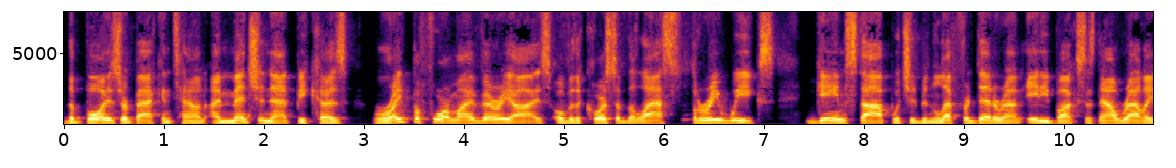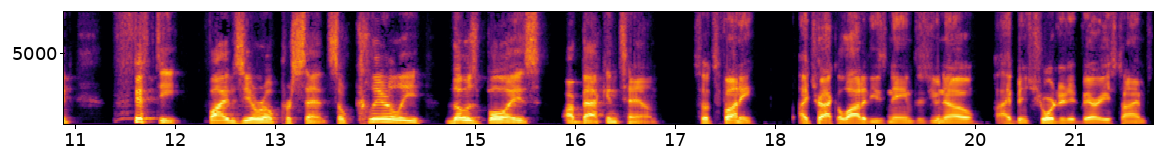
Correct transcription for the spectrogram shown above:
The Boys Are Back in Town. I mention that because right before my very eyes, over the course of the last three weeks, GameStop, which had been left for dead around 80 bucks, has now rallied 50, 50%. So clearly, those boys are back in town. So it's funny. I track a lot of these names, as you know. I've been shorted at various times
